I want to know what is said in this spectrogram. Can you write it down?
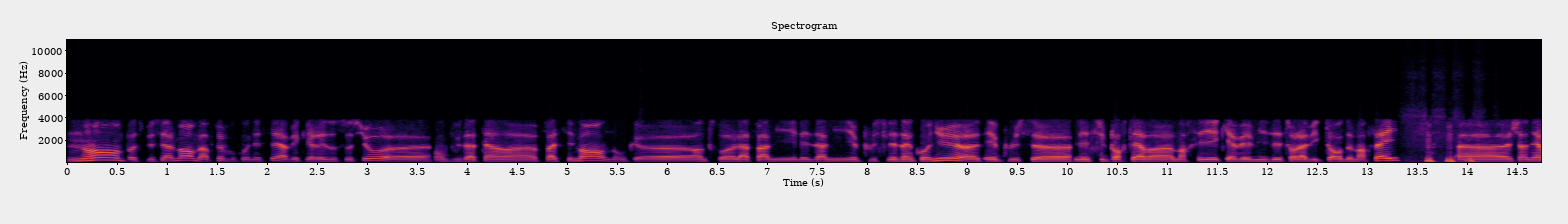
Non, pas spécialement. Mais après, vous connaissez, avec les réseaux sociaux, on vous atteint facilement. Donc, entre la famille, les amis et plus les inconnus et plus les supporters marseillais qui avaient misé sur la victoire de Marseille. euh, j'en, ai,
